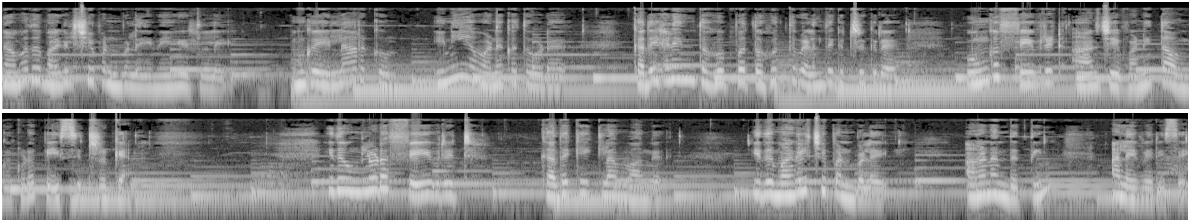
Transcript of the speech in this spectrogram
நமது மகிழ்ச்சி பண்பலை நேயர்களே உங்க எல்லாருக்கும் இனிய வணக்கத்தோட கதைகளின் தொகுப்பை தொகுத்து விளந்துகிட்டு இருக்கிற உங்க ஃபேவரட் ஆர்ஜே வனிதா அவங்க கூட பேசிட்டு இருக்கேன். இது உங்களோட ஃபேவரட் கதை கேட்கலாம் வாங்க. இது மகிழ்ச்சி பண்பலை ஆனந்தத்தின் அலைவரிசை.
